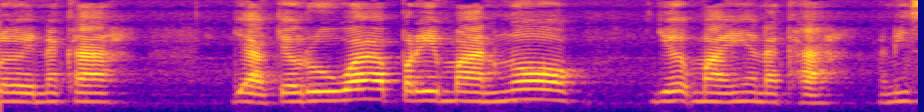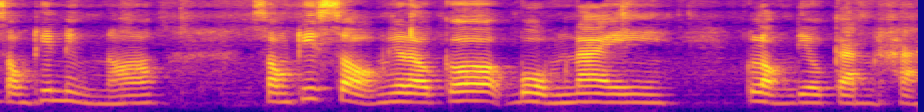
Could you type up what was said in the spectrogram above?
เลยนะคะ อยากจะรู้ว่าปริมาณงอกเยอะไหมนะคะ อันนี้ซองที่หนึ่งเนาะซองที่สองเนี่ยเราก็บ่มในกล่องเดียวกันค่ะ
